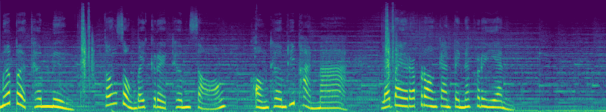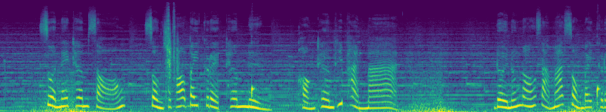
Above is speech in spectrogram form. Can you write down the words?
เมื่อเปิดเทอม1 ต้องส่งใบเกรดเทอม 2 ของเทอมที่ผ่านมา และใบรับรองการเป็นนักเรียน ส่วนในเทอม 2 ส่งเฉพาะใบเกรดเทอม 1 ของเทอมที่ผ่านมา โดยน้องๆ สามารถส่งใบเกร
